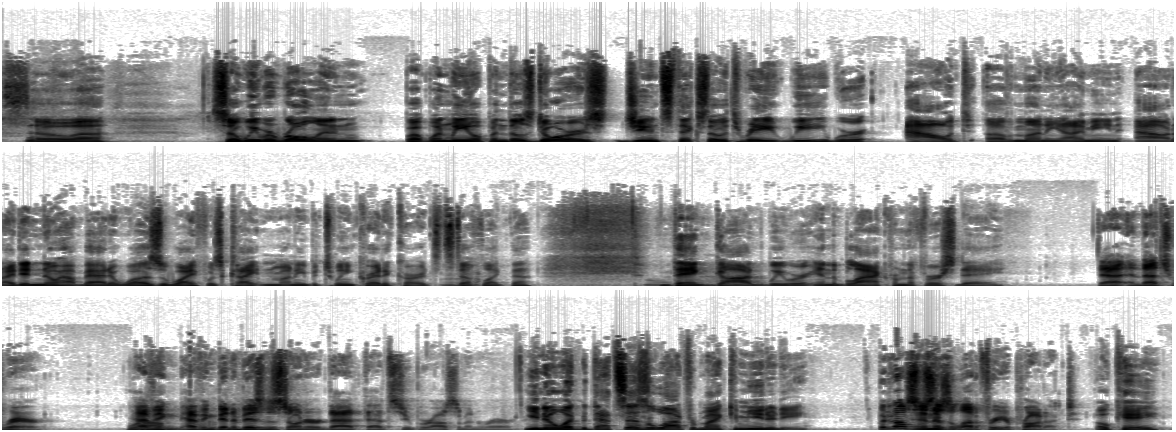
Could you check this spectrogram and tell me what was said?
so uh, so we were rolling, but when we opened those doors, June 6th, 03, we were out of money. I mean, out. I didn't know how bad it was. The wife was kiting money between credit cards and stuff like that. Thank God we were in the black from the first day. That and that's rare. Wow. Having having been a business owner, that that's super awesome and rare. You know what? But that says a lot for my community. But it also And says a lot for your product. Okay.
